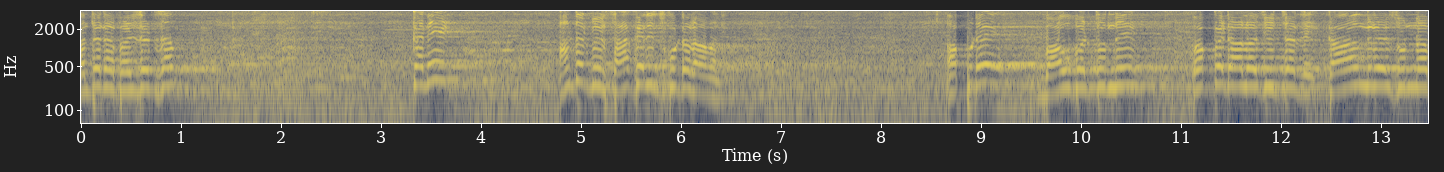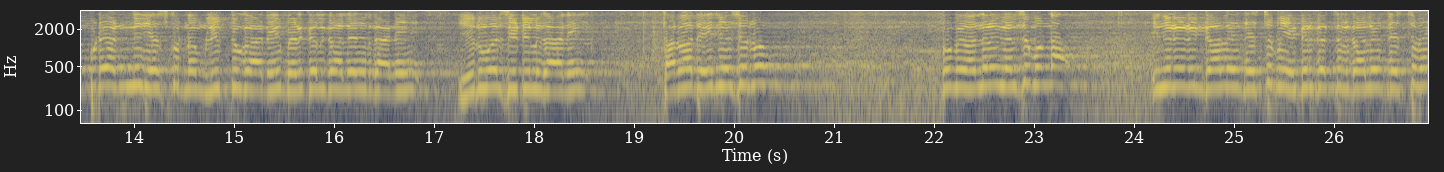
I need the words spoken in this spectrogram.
అంతేనా ప్రెసిడెంట్ సార్ కానీ అందరు మీరు సహకరించుకుంటూ రావాలి. అప్పుడే బాగుపడుతుంది. ఒక్కటి ఆలోచించండి. కాంగ్రెస్ ఉన్నప్పుడే అన్నీ చేసుకున్నాం. లిఫ్ట్ కానీ మెడికల్ కాలేజీలు కానీ యూనివర్సిటీలు కానీ తర్వాత ఏం చేస్తున్నాం ఇప్పుడు మేమందరం కలిసి ఉన్నాం ఇంజనీరింగ్ కాలేజ్ చేస్తే అగ్రికల్చర్ కాలేజ్ చేస్తే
